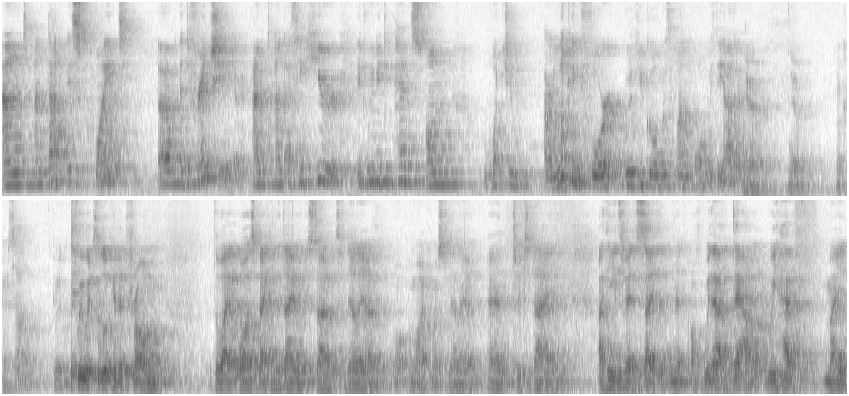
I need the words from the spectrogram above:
And, and that is quite um, a differentiator. And, and I think here it really depends on what you are looking for. Will you go with one or with the other? Yeah, yeah. Okay. So good. If we were to look at it from the way it was back in the day when you started with Fidelio, or Micros Fidelio, and to today, I think it's fair to say that without a doubt, we have made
